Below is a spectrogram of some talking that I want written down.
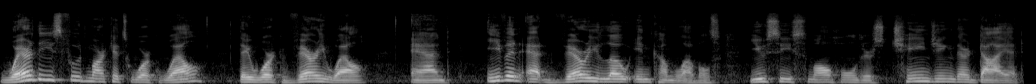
Where these food markets work well, they work very well, and even at very low income levels, you see smallholders changing their diet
